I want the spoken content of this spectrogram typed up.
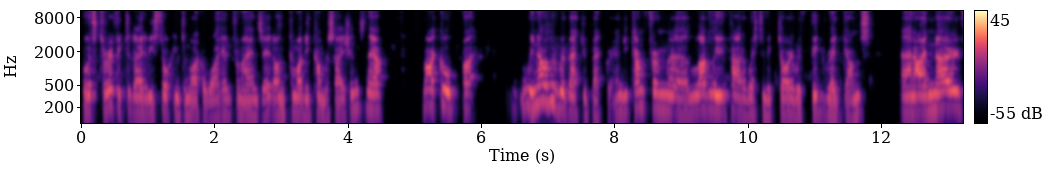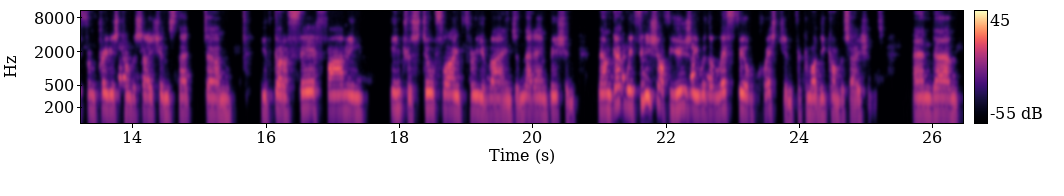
Well, it's terrific today to be talking to Michael Whitehead from ANZ on Commodity Conversations. Now, Michael, we know a little bit about your background. You come from a lovely part of Western Victoria with big red gums. And I know from previous conversations that um, you've got a fair farming interest still flowing through your veins and that ambition. Now, I'm going, we finish off usually with a left field question for commodity conversations. And um,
